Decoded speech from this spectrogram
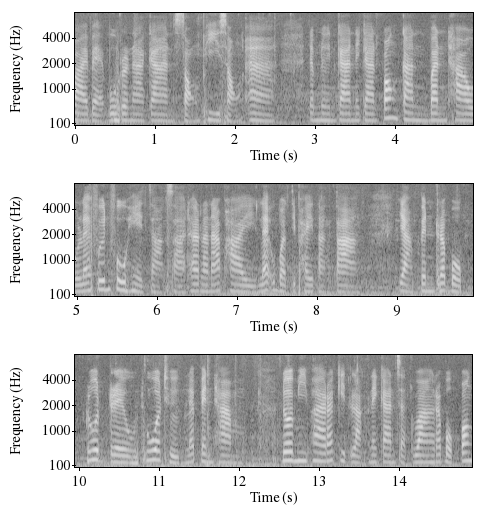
บายแบบบูรณาการ 2P 2R ดำเนินการในการป้องกัน บรรเทา และฟื้นฟูเหตุจากสาธารณภัย และอุบัติภัยต่างๆ อย่างเป็นระบบรวดเร็ว ทั่วถึงและเป็นธรรม โดยมีภารกิจหลักในการจัดวางระบบป้อง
